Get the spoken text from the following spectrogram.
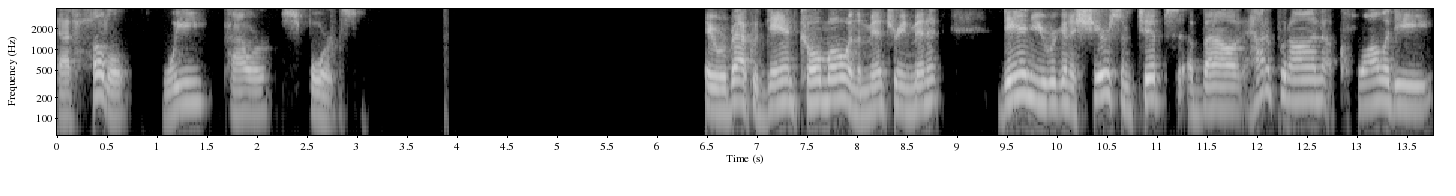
at Hudl, we power sports. Hey, we're back with Dan Comeau and the Mentoring Minute. Dan, you were going to share some tips about how to put on a quality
